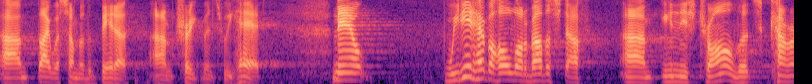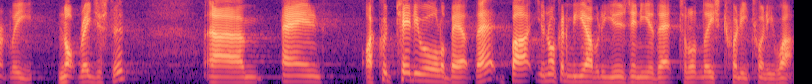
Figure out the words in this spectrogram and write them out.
um, they were some of the better um, treatments we had. Now, we did have a whole lot of other stuff um, in this trial that's currently not registered. Um, and I could tell you all about that, but you're not going to be able to use any of that till at least 2021.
